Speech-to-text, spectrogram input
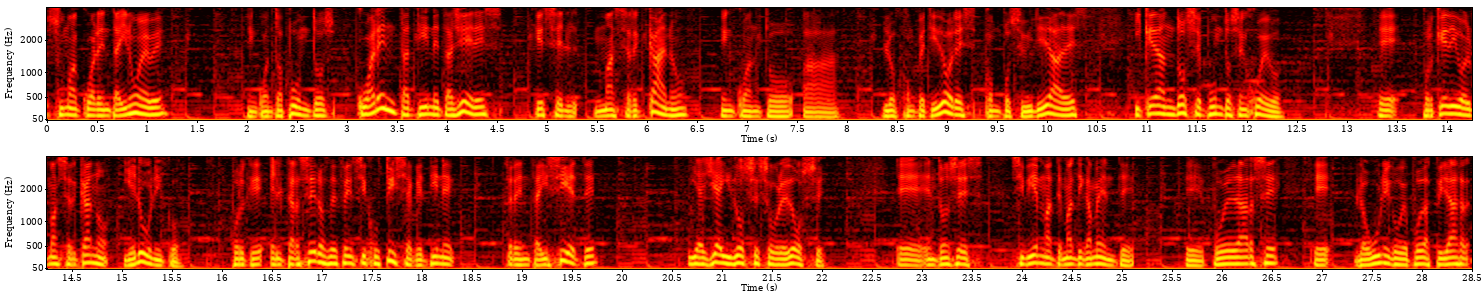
suma 49 en cuanto a puntos, 40 tiene Talleres, que es el más cercano en cuanto a los competidores con posibilidades, y quedan 12 puntos en juego. Eh, ¿Por qué digo el más cercano y el único? Porque el tercero es Defensa y Justicia, que tiene 37, y allí hay 12 sobre 12. Eh, entonces, si bien matemáticamente eh, puede darse, eh, lo único que puede aspirar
